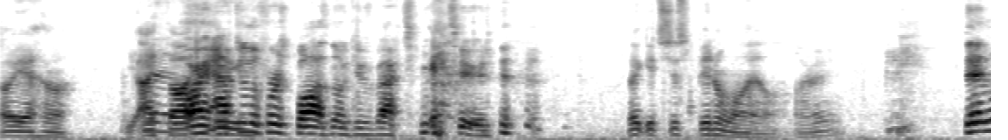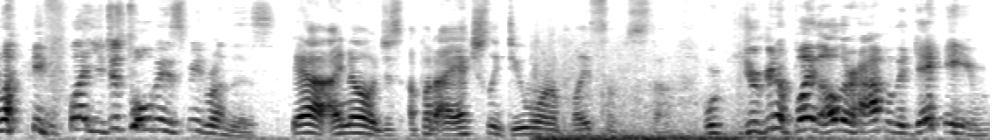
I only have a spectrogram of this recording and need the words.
Oh yeah, huh. Yeah, I thought All right, after the first boss, no, give it back to me, dude. Like, it's just been a while, alright? then let me play. You just told me to speedrun this. Yeah, I know, just but I actually do want to play some stuff. We're, you're gonna play the other half of the game.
